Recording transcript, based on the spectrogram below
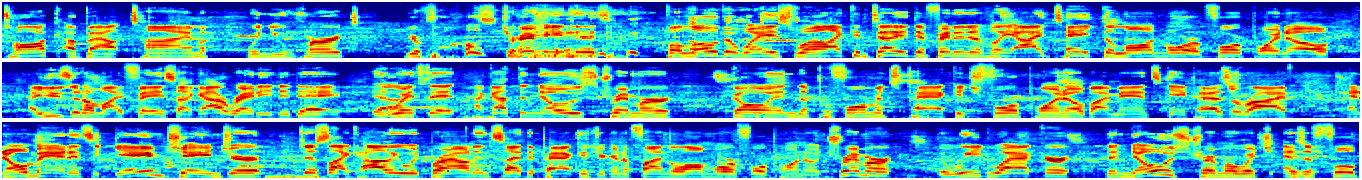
Talk about time when you hurt your balls trimming this below the waist. Well, I can tell you definitively, I take the lawnmower 4.0. I use it on my face. I got ready today Yeah. with it. I got the nose trimmer going. The performance package 4.0 by Manscaped has arrived. And oh man, it's a game changer. Just like Hollywood Brown, inside the package, you're going to find the Lawnmower 4.0 trimmer, the Weed Whacker, the nose trimmer, which, as a full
